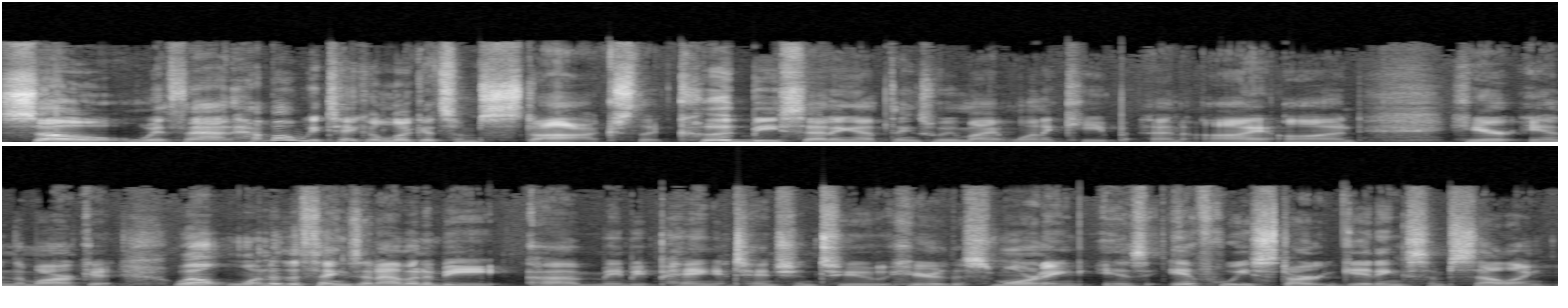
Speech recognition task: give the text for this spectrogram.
So, with that, how about we take a look at some stocks that could be setting up things we might want to keep an eye on here in the market? Well, one of the things that I'm going to be uh, maybe paying attention to here this morning is if we start getting some selling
